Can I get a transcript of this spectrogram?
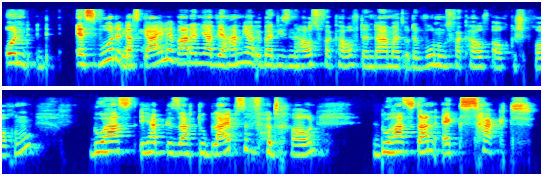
Und es wurde, ja. das Geile war dann ja, wir haben ja über diesen Hausverkauf dann damals oder Wohnungsverkauf auch gesprochen. Du hast, ich habe gesagt, du bleibst im Vertrauen. Du hast dann exakt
